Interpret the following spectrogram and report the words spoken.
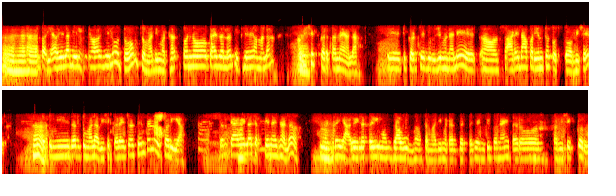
हं, हं, हं. पहिल्या वेळेला गेलो तेव्हा गेलो होतो समाधी मठात. पण काय झालं तिथे आम्हाला अभिषेक करता नाही आला. ते तिकडचे गुरुजी म्हणाले साडे दहा पर्यंतच असतो अभिषेक. हं. तर तुम्ही जर तुम्हाला अभिषेक करायचा असेल तर लवकर या. तर त्यावेळेला शक्य नाही झालं. म्हटलं यावेळेला तरी मग जाऊ. समाधी मठात दत्त जयंती पण आहे तर अभिषेक करू.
